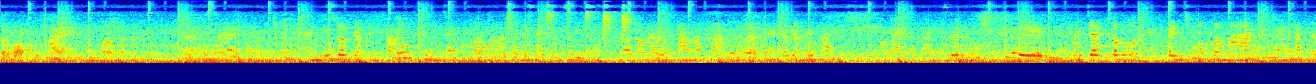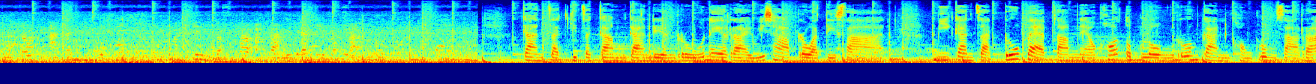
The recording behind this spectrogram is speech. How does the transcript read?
จะบอกลูกค้าอีกทีว่ามันใช่อันนี้ก็จะเป็นความภูมิใจของเราว่าเราจะไม่ใส่กันเสียแล้วก็แล้วลูกค้ามาถามก็จะก็จะไม่ใส่ซึ่งคือมันจะกำหนด การจัดกิจกรรมการเรียนรู้ในรายวิชาประวัติศาสตร์ มีการจัดรูปแบบตามแนวข้อตกลงร่วมกันของกลุ่มสาระ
